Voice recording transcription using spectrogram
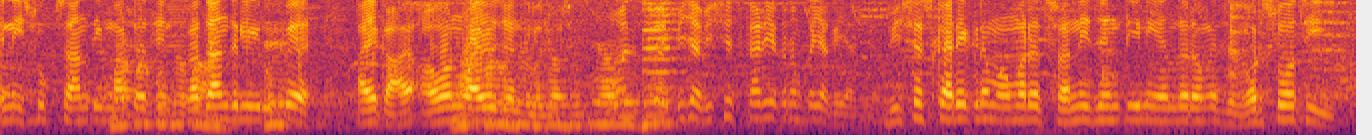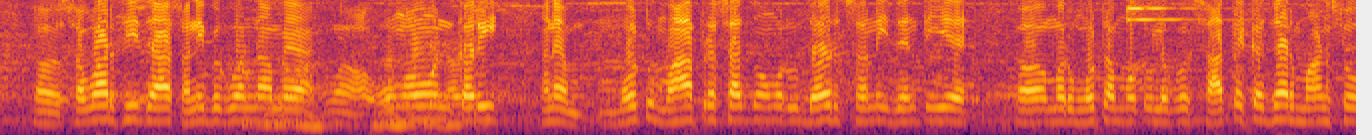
એની સુખ શાંતિ માટે થઈને શ્રદ્ધાંજલિ રૂપે આ એક હવનનું આયોજન કર્યું છે. બીજા વિશેષ કાર્યક્રમ કયા કયા વિશેષ કાર્યક્રમ અમારે શનિ જયંતિની અંદર અમે વર્ષોથી સવારથી જ આ શનિ ભગવાનના અમે હોમ હવન કરી અને મોટું મહાપ્રસાદનું અમારું દર શનિ જયંતિએ અમારું મોટા મોટું લગભગ સાતેક હજાર માણસો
